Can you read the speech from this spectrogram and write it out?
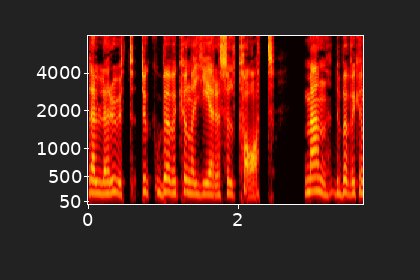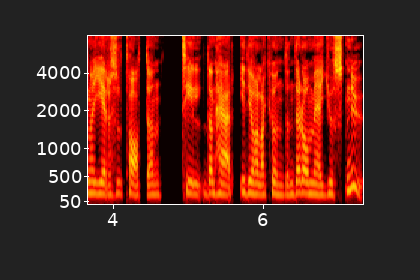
det du lär ut. Du behöver kunna ge resultat. Men du behöver kunna ge resultaten till den här ideala kunden där de är just nu.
